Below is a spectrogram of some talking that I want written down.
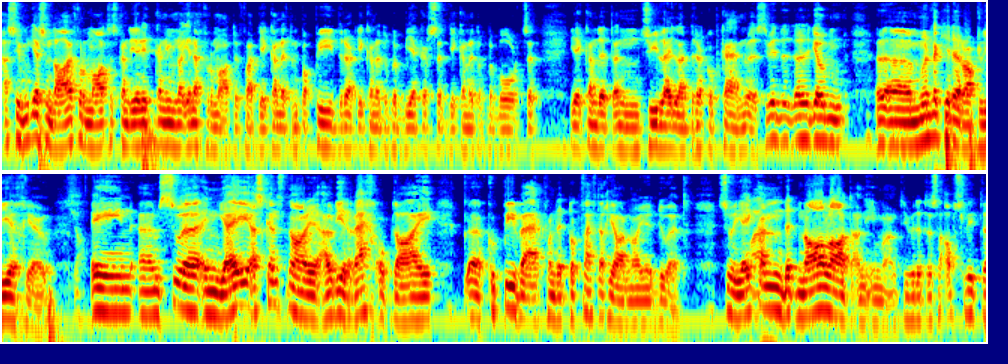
as jy hom eers in daai formaat geskandeer het, kan jy hom na enige formaat toe vat. Jy kan dit in papier druk, jy kan dit op 'n beker sit, jy kan dit op 'n bord sit. Jy kan dit in Julie laat druk op canvas. Jy weet dit jou uh, moontlikhede raak leeg jou. Ja. En ehm um, so en jy as kunstenaar jy hou die reg op daai uh, kopiewerk van dit tot 50 jaar na jou dood. So jy Wow. kan dit nalaat aan iemand. Jy weet dit is 'n absolute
